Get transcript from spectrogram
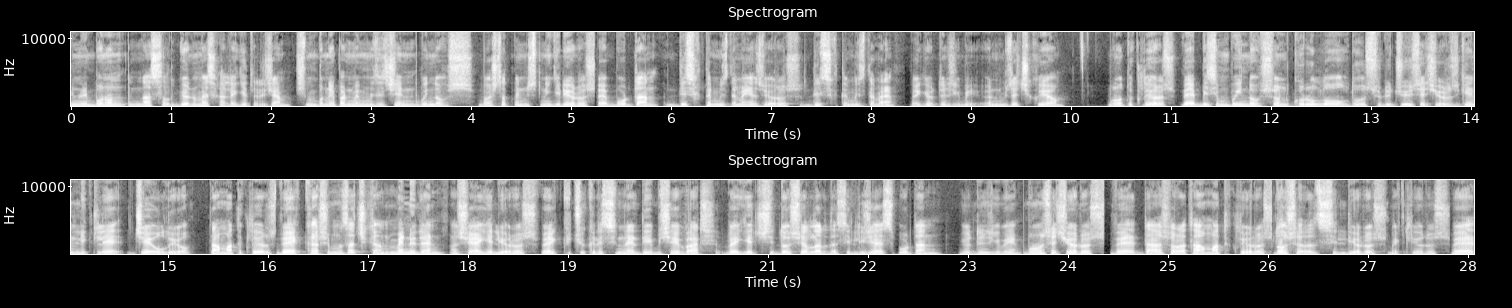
Şimdi bunun nasıl görünmez hale getireceğim. Şimdi bunu yapabilmemiz için Windows başlat menüsüne giriyoruz ve buradan disk temizleme yazıyoruz. Disk temizleme ve gördüğünüz gibi önümüze çıkıyor. Bunu tıklıyoruz ve bizim Windows'un kurulu olduğu sürücüyü seçiyoruz. Genellikle C oluyor. Tamam'a tıklıyoruz ve karşımıza çıkan menüden aşağıya geliyoruz ve küçük resimler diye bir şey var ve geçici dosyaları da sileceğiz buradan gördüğünüz gibi. Bunu seçiyoruz ve daha sonra tamam'a tıklıyoruz. Dosyaları sil diyoruz, bekliyoruz ve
